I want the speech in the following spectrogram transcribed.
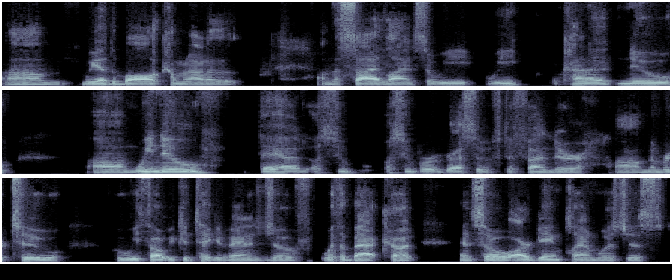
Um, we had the ball coming out of the, on the sideline. So we, we kind of knew, um, we knew they had a super, a super aggressive defender, um, number two, who we thought we could take advantage of with a back cut. And so our game plan was just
